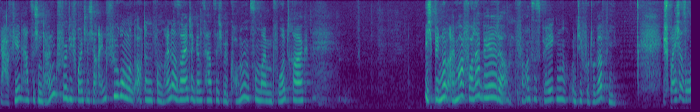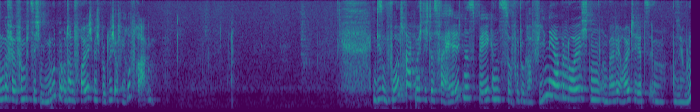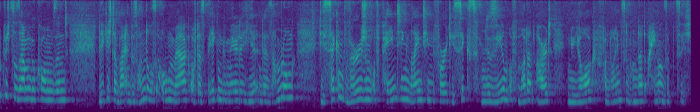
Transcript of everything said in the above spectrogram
Ja, vielen herzlichen Dank für die freundliche Einführung und auch dann von meiner Seite ganz herzlich willkommen zu meinem Vortrag. Ich bin nun einmal voller Bilder, Francis Bacon und die Fotografie. Ich spreche so ungefähr 50 Minuten und dann freue ich mich wirklich auf Ihre Fragen. In diesem Vortrag möchte ich das Verhältnis Bacons zur Fotografie näher beleuchten und weil wir heute jetzt im Museum Ludwig zusammengekommen sind, lege ich dabei ein besonderes Augenmerk auf das Bacon-Gemälde hier in der Sammlung, die Second Version of Painting 1946, Museum of Modern Art, New York von 1971.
